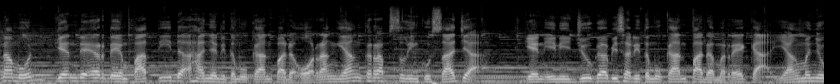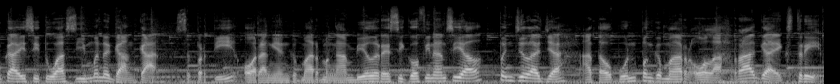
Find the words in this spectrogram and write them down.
Namun, gen DRD4 tidak hanya ditemukan pada orang yang kerap selingkuh saja, Gen ini juga bisa ditemukan pada mereka yang menyukai situasi menegangkan, seperti orang yang gemar mengambil resiko finansial, penjelajah, ataupun penggemar olahraga ekstrim.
